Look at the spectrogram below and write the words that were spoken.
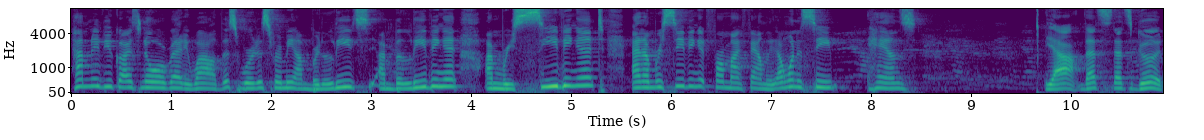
How many of you guys know already? Wow, this word is for me. I'm, believe, I'm believing it, I'm receiving it, and I'm receiving it from my family. I want to see hands. Yeah, that's that's good.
